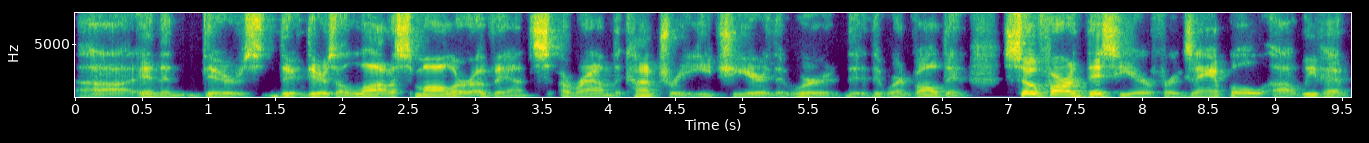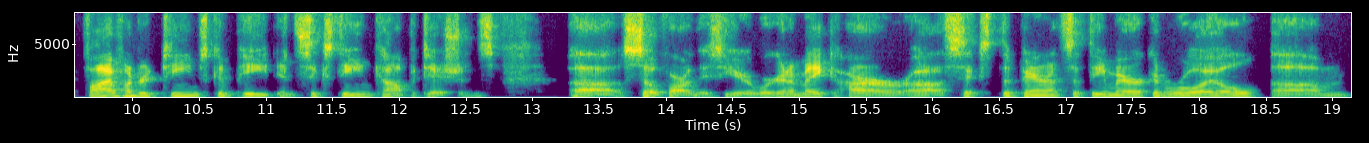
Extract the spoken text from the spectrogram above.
uh, and then there's there, there's a lot of smaller events around the country each year that we're that, that we're involved in. So far this year, for example, uh, we've had 500 teams compete in 16 competitions. Uh, so far this year, we're going to make our uh, sixth appearance at the American Royal. Um,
